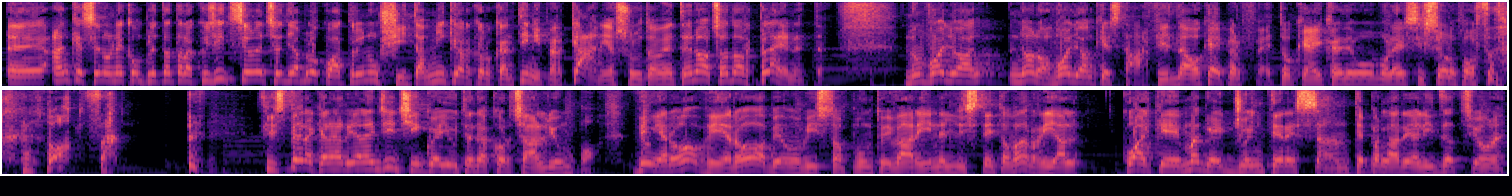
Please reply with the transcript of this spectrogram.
Eh, anche se non è completata l'acquisizione, c'è Diablo 4 in uscita, mica crocantini per cani, assolutamente no, c'è Dark Planet. Non voglio, an- no, no, voglio anche Starfield, ah, ok, perfetto, ok, credevo volessi solo Forza Forza. Si spera che l'Unreal Engine 5 aiuti ad accorciarli un po'. Vero, vero, abbiamo visto appunto i vari negli State of Unreal qualche magheggio interessante per la realizzazione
